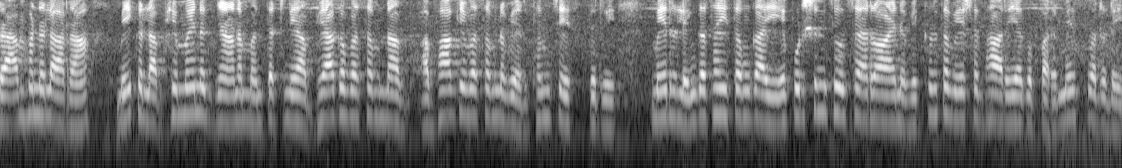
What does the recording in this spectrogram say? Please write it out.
బ్రాహ్మణులారా మీకు లభ్యమైన జ్ఞానం అంతటిని అభ్యాగవశంన అభాగ్యవశంన వ్యర్థం చేస్తుంది మీరు లింగ సహితంగా ఏ పురుషుని చూశారో ఆయన వికృత వేషధారియగు పరమేశ్వరుడే.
